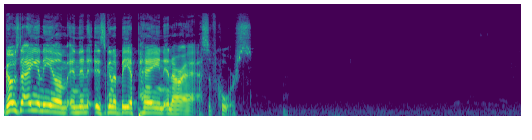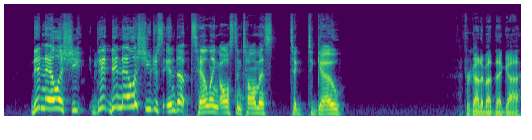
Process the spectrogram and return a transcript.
goes to A and M, and then is going to be a pain in our ass. Of course. Didn't LSU did, didn't LSU just end up telling Austin Thomas to to go? I forgot about that guy.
